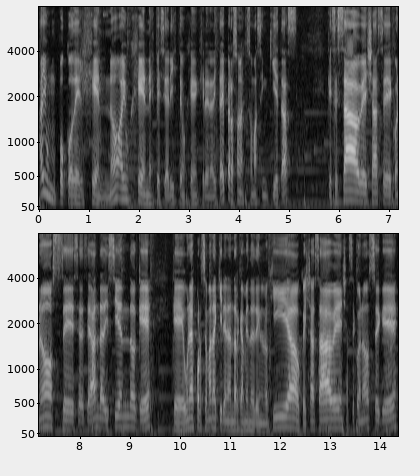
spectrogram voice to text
hay un poco del gen, ¿no? Hay un gen especialista, un gen generalista. Hay personas que son más inquietas, que se sabe, ya se conoce, se, anda diciendo que, que, una vez por semana quieren andar cambiando de tecnología, o que ya saben, ya se conoce que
